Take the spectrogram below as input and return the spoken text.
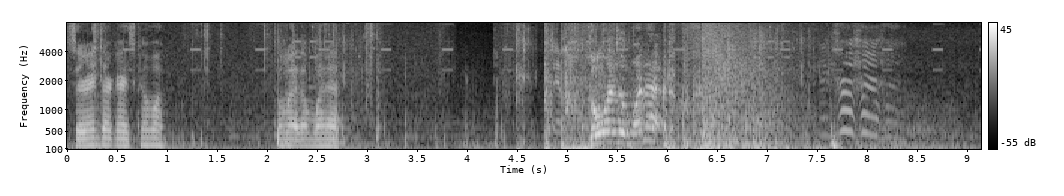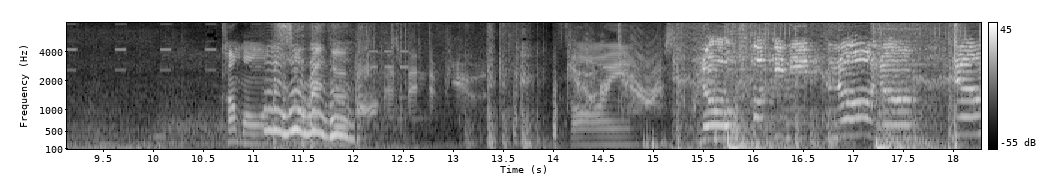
surrender guys, come on. Don't let them win it. Come on. Don't let them win it! Come on, surrender. Fine. No fucking it. No, no. no,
